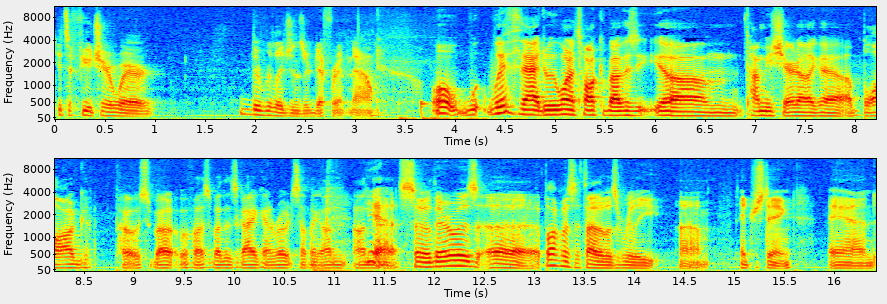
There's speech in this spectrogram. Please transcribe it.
it's a future where the religions are different now. Well, w- with that, do we want to talk about because um, Tommy shared uh, like a, a blog post about with us about this guy kind of wrote something on on yeah. that. So there was a blog post I thought that was really um, interesting, and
